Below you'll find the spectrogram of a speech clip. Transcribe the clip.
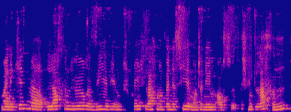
meine Kinder lachen höre, sehe, wie im Gespräch lachen und wenn das hier im Unternehmen auch so ist. Ich finde Lachen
